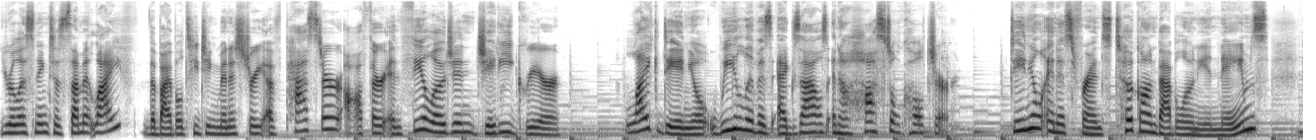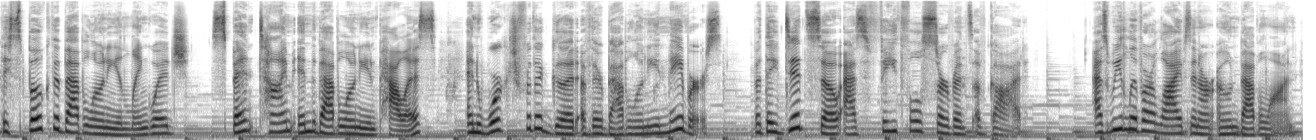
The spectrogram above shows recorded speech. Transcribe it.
You're listening to Summit Life, the Bible teaching ministry of pastor, author, and theologian J.D. Greear. Like Daniel, we live as exiles in a hostile culture. Daniel and his friends took on Babylonian names, they spoke the Babylonian language, spent time in the Babylonian palace, and worked for the good of their Babylonian neighbors. But they did so as faithful servants of God. As we live our lives in our own Babylon,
